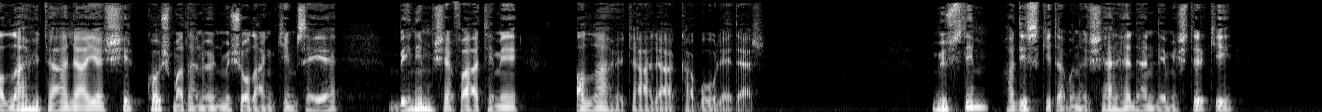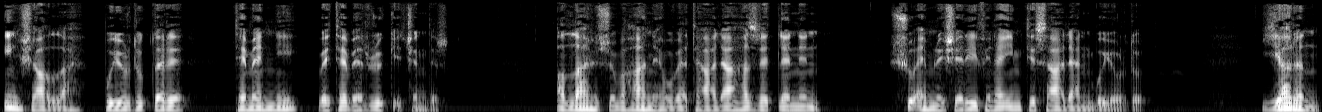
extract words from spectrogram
Allahü Teala'ya şirk koşmadan ölmüş olan kimseye benim şefaatimi Allahü Teala kabul eder. Müslim hadis kitabını şerh eden demiştir ki: İnşallah buyurdukları temenni ve teberrük içindir. Allahü Sübhanehu ve Teala Hazretlerinin şu emri şerifine imtisalen buyurdu. Yarın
